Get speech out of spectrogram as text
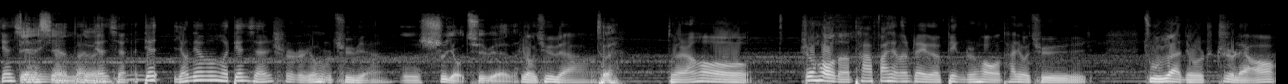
癫痫，对，癫痫，癫，羊癫疯和癫痫是有什么区别？嗯，是有区别的，有区别啊。对，对，然后之后呢，他发现了这个病之后，他就去住院，就是治疗，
